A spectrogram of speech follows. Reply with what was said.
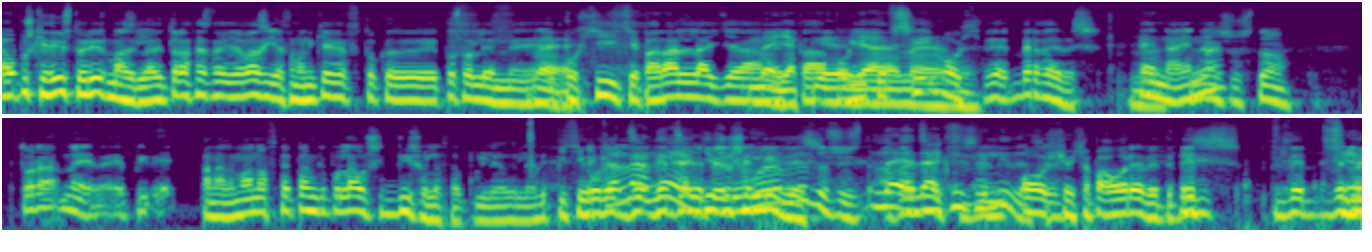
Όπως και δύο ιστορίες μαζί. Δηλαδή, τώρα θες να διαβάζει για Οθωμανική αυτο... πώς το λένε, Ναι. εποχή και παράλληλα για Ναι, για- μεταπολίτευση. για- ναι, ναι. Όχι, δεν μπερδεύεσαι. Ναι. Ένα-ένα. Ναι, σωστό. Τώρα, ναι, επι- ε, επαναλαμβάνω, αυτά υπάρχουν και πολλά OCD σε όλα αυτά που λέω. Δηλαδή, π.χ. Ε, εγώ δεν, καλά, δεν ναι, τζακίζω ρε παιδί μου, σελίδε. Δεν το συζητάω. Ναι, Α, δεν εντάξει, τζακίζεις δεν- σελίδες, Όχι, ε. όχι, απαγορεύεται. Επίση, δεν, δεν Εγώ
